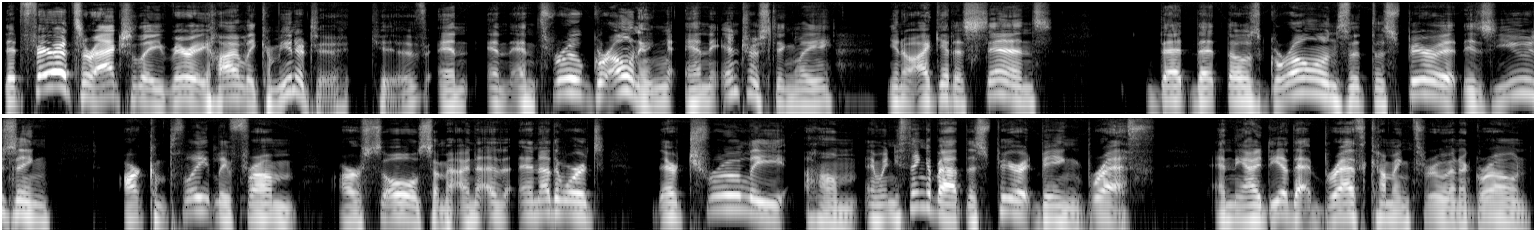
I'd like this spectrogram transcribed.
that ferrets are actually very highly communicative and, and, and through groaning. And interestingly, you know, I get a sense that, that those groans that the spirit is using are completely from our soul somehow. In, in other words, they're truly, um, and when you think about the spirit being breath, and the idea of that breath coming through in a groan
